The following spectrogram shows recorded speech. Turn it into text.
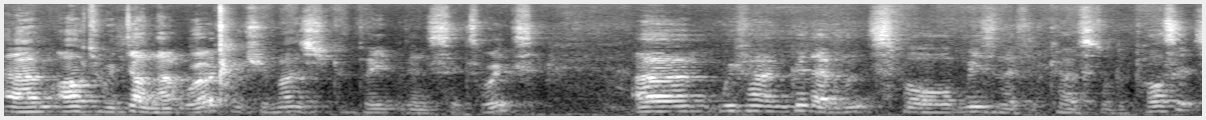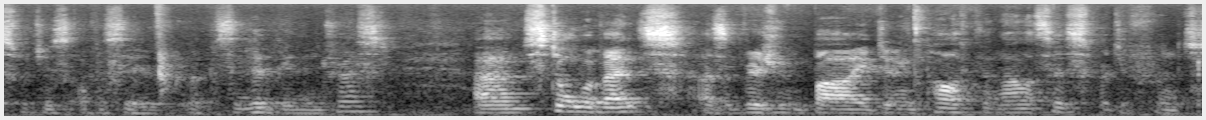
um, after we've done that work, which we managed to complete within six weeks, um, we found good evidence for Mesolithic coastal deposits, which is obviously of significant interest. Um, storm events as a vision by doing particle analysis for different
